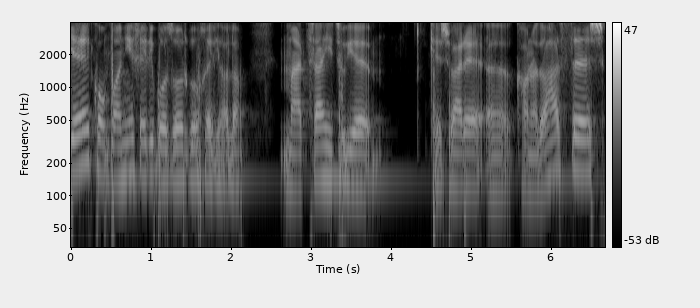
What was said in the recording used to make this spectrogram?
یه کمپانی خیلی بزرگ و خیلی حالا مطرحی توی کشور کانادا هستش.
